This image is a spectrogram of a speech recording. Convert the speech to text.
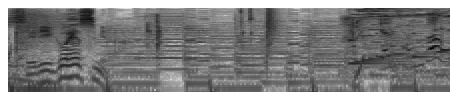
쓰리고 했습니다. 미션 성공!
